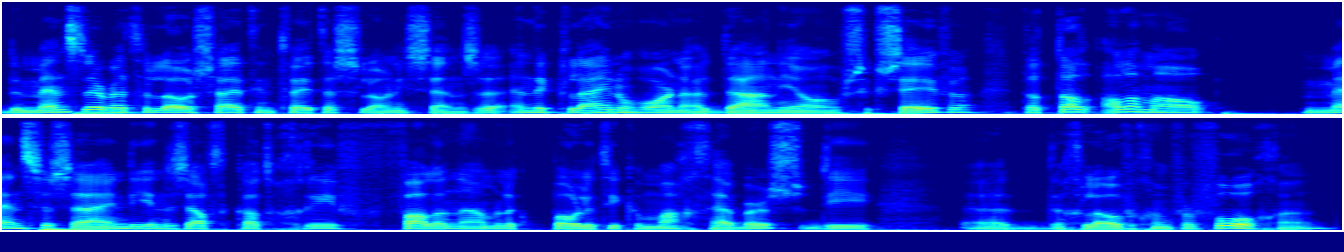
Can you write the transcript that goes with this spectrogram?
de mens der wetteloosheid in 2 Thessalonicense en de kleine hoorn uit Daniel hoofdstuk 7, dat dat allemaal mensen zijn die in dezelfde categorie vallen, namelijk politieke machthebbers die uh, de gelovigen vervolgen.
